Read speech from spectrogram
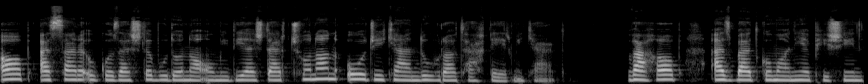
آب از سر او گذشته بود و ناامیدیش در چنان اوجی که اندوه را تحقیر می کرد. وهاب از بدگمانی پیشین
